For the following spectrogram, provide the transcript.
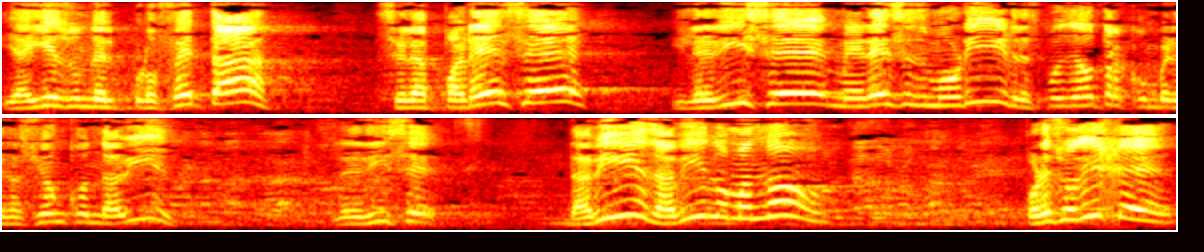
Y ahí es donde el profeta se le aparece y le dice, mereces morir, después de otra conversación con David. Le dice, David, David lo mandó. Por eso dije,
